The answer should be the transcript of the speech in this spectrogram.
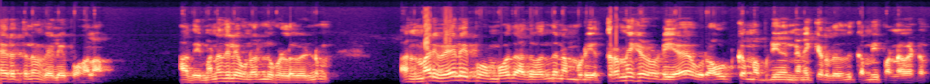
நேரத்திலும் வேலை போகலாம். அதை மனதிலே உணர்ந்து கொள்ள வேண்டும். அந்த மாதிரி வேலை போகும்போது அது வந்து நம்முடைய திறமைகளுடைய ஒரு அவுட்கம் அப்படின்னு நினைக்கிறது வந்து கம்மி பண்ண வேண்டும்.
